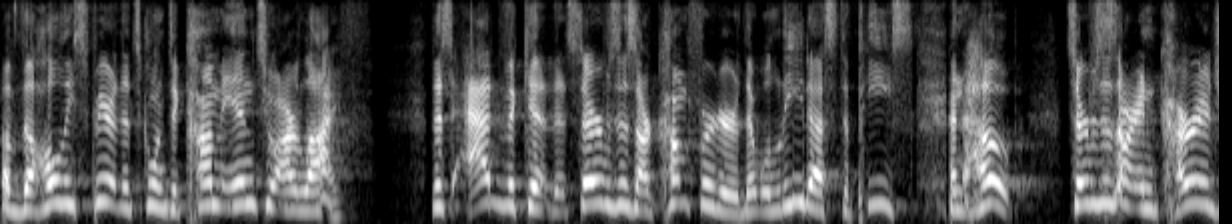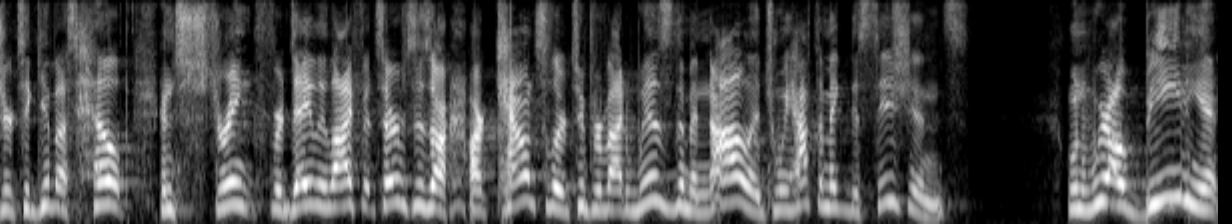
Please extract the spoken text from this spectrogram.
of the Holy Spirit that's going to come into our life. This advocate that serves as our comforter that will lead us to peace and hope. As our encourager to give us help and strength for daily life. It services our, our counselor to provide wisdom and knowledge when we have to make decisions. When we're obedient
